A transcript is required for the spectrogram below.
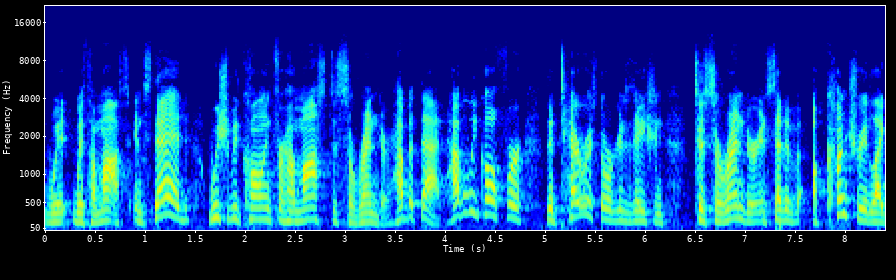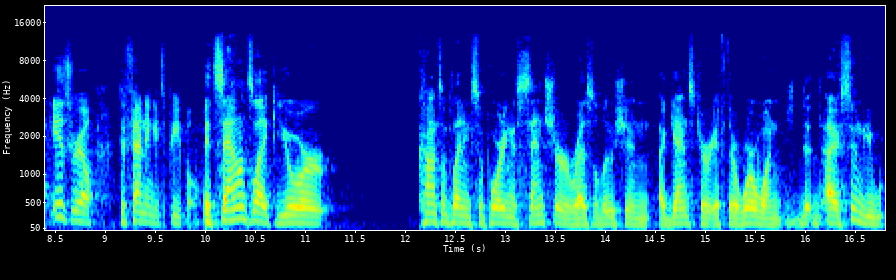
with, with Hamas. Instead, we should be calling for Hamas to surrender. How about that? How about we call for the terrorist organization to surrender instead of a country like Israel defending its people? It sounds like you're contemplating supporting a censure resolution against her if there were one. I assume you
